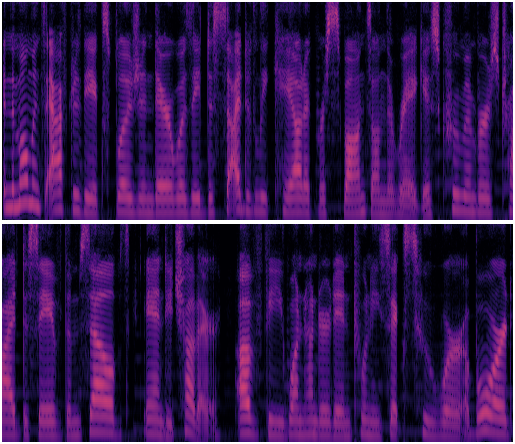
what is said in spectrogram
In the moments after the explosion, there was a decidedly chaotic response on the rig as crew members tried to save themselves and each other. Of the 126 who were aboard,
